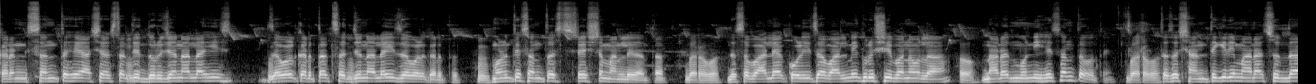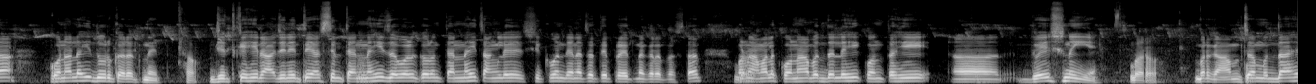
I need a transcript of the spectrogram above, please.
कारण संत हे असे असतात जे दुर्जनालाही जवळ करतात सज्जनालाही जवळ करतात. म्हणून ते संत श्रेष्ठ मानले जातात. बरोबर. जसं वाल्या कोळीचा वाल्मिक ऋषी बनवला हो. नारद मुनी हे संत होते. बरोबर. तसं शांतिगिरी महाराज सुद्धा कोणालाही दूर करत नाहीत. हो. जितकेही राजनेते असतील त्यांनाही जवळ करून त्यांनाही चांगले शिकवण देण्याचा ते प्रयत्न करत असतात. पण आम्हाला कोणाबद्दलही कोणताही द्वेष नाही आहे बरोबर. बरं का आमचा मुद्दा आहे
